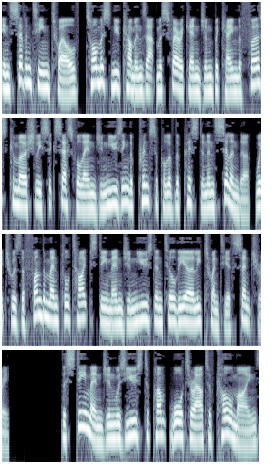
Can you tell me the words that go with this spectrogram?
In 1712, Thomas Newcomen's atmospheric engine became the first commercially successful engine using the principle of the piston and cylinder, which was the fundamental type steam engine used until the early 20th century. The steam engine was used to pump water out of coal mines,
